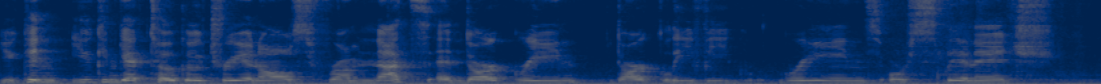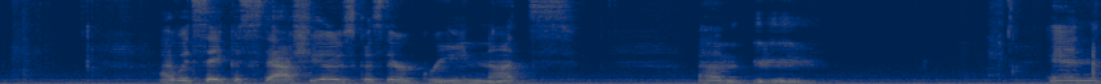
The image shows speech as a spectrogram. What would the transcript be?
you can you can get tocotrienols from nuts and dark green dark leafy greens or spinach. I would say pistachios because they're green nuts. Um, and,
